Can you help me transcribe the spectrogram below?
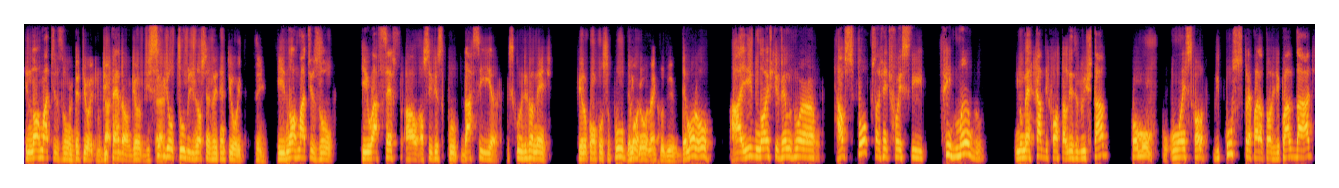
que normatizou... 88, de, Perdão, de, de 5 é. de outubro de 1988, Sim. e normatizou que o acesso ao, ao serviço público dar-se-ia exclusivamente pelo concurso público. Demorou, né, inclusive? Demorou. Aí nós tivemos uma. Aos poucos a gente foi se firmando no mercado de Fortaleza do Estado como uma escola de cursos preparatórios de qualidade,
